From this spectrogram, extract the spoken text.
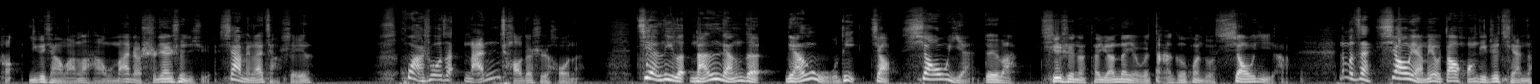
好，一个讲完了哈，我们按照时间顺序，下面来讲谁呢？话说在南朝的时候呢，建立了南梁的梁武帝叫萧衍，对吧？其实呢，他原本有个大哥唤作萧绎哈。那么在萧衍没有当皇帝之前呢，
